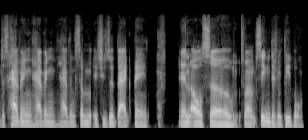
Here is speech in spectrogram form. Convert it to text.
just having having having some issues with back pain and also from seeing different people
